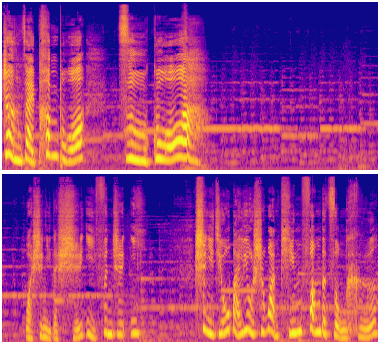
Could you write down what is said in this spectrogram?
正在喷薄，祖国啊！我是你的十亿分之一。是你九百六十万平方的总和。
